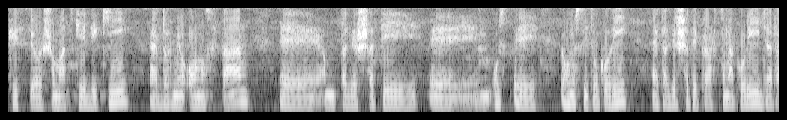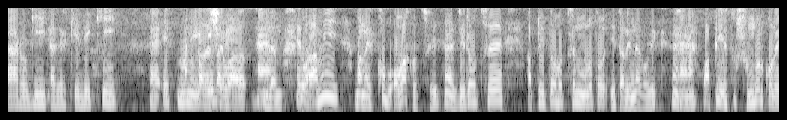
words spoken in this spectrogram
খ্রিস্টীয় সমাজকে দেখি ধর্মীয় অনুষ্ঠান তাদের সাথে অনুষ্ঠিত করি। তাদের সাথে প্রার্থনা করি যারা রোগী তাদেরকে দেখি। মানে তাদের সেবা হ্যাঁ, দেন। তো আমি মানে খুব অবাক হচ্ছি হ্যাঁ যেটা হচ্ছে আপনি তো হচ্ছেন মূলত ইতালি নাগরিক হ্যাঁ হ্যাঁ। আপনি এত সুন্দর করে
